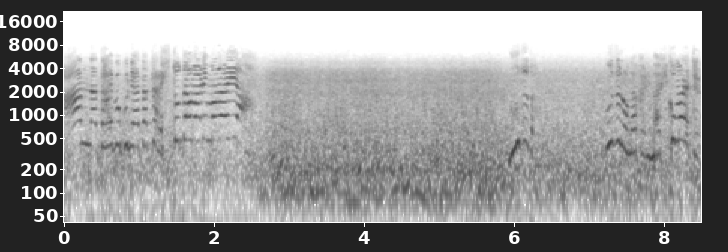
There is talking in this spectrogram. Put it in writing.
ああんな大木に当たったらひとたまりもないや。渦だ。渦の中に巻き込まれてる。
